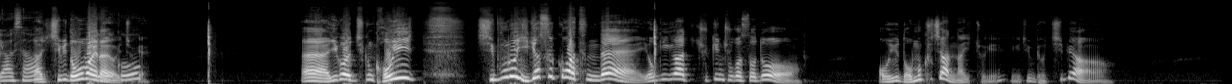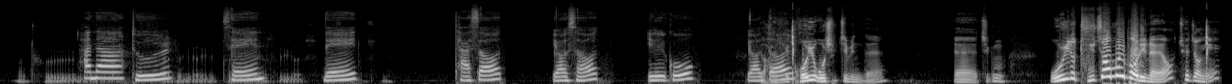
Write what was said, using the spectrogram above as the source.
여섯, 야, 집이 너무 많이 나요, 일곱. 이쪽에. 예, 이거 지금 거의 집으로 이겼을 것 같은데, 여기가 죽긴 죽었어도, 어, 이거 너무 크지 않나, 이쪽이? 이게 지금 몇 집이야? 둘, 하나, 둘, 셋, 넷, 다섯, 여섯, 일곱, 야, 여덟, 이게 거의 50집인데. 예, 지금 오히려 두 점을 버리네요, 최정이.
